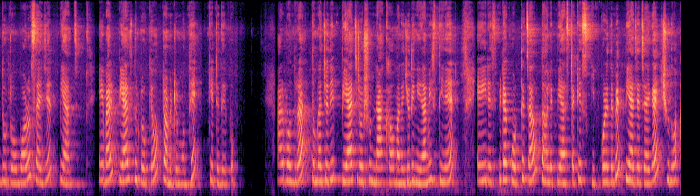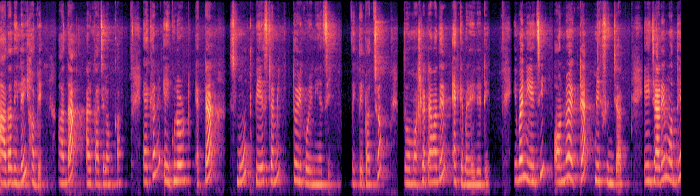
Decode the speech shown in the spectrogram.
দুটো বড় সাইজের পেঁয়াজ। এবার পেঁয়াজ দুটোকেও টমেটোর মধ্যে কেটে দেবো। আর বন্ধুরা, তোমরা যদি পেঁয়াজ, রসুন না খাও মানে যদি নিরামিষ দিনে এই রেসিপিটা করতে চাও, তাহলে পেঁয়াজটাকে স্কিপ করে দেবে। পেঁয়াজের জায়গায় শুধু আদা দিলেই হবে। আদা আর কাঁচা লঙ্কা। এখন এগুলোর একটা স্মুথ পেস্ট আমি তৈরি করে নিয়েছি। দেখতে পাচ্ছ? তো মশলাটা আমাদের একেবারেই রেডি এবার নিয়েছি অন্য একটা মিক্সিং জার এই জারের মধ্যে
